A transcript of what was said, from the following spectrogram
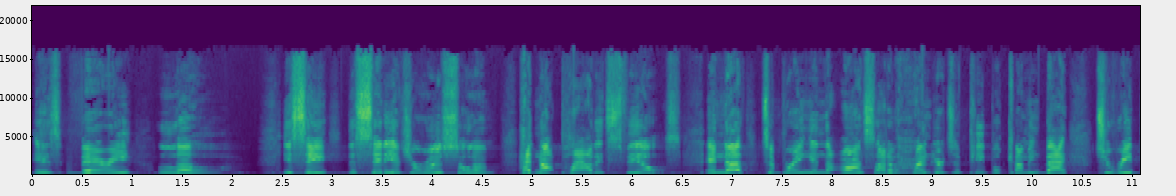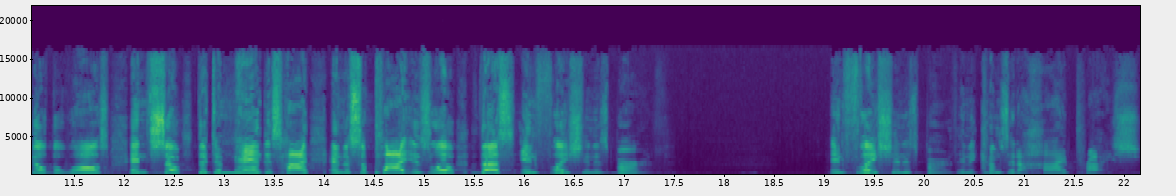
is very low. You see, the city of Jerusalem had not plowed its fields enough to bring in the onslaught of hundreds of people coming back to rebuild the walls. And so the demand is high and the supply is low. Thus, inflation is birthed. Inflation is birth, and it comes at a high price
